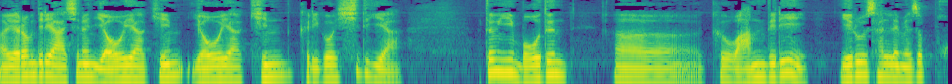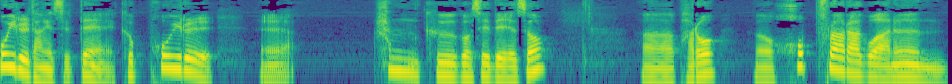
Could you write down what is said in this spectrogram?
어, 여러분들이 아시는 여호야김, 여호야긴 그리고 히드기야 등 이 모든 어, 그 왕들이 예루살렘에서 포위를 당했을 때 그 포위를 에, 한 그것에 대해서 어, 바로 어, 호프라라고 하는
